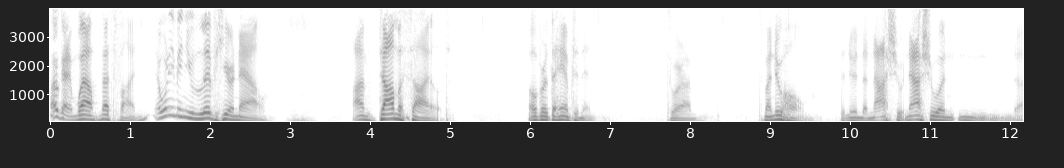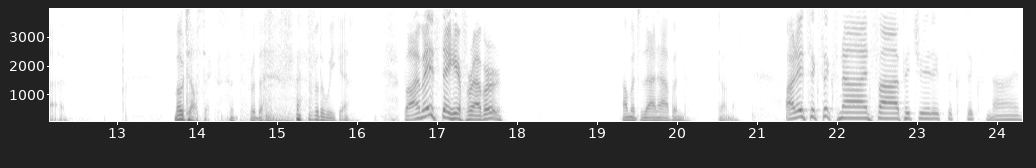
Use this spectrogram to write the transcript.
Okay, well that's fine. And what do you mean you live here now? I'm domiciled over at the Hampton Inn. It's where I'm. It's my new home. The new the Nashua Nashua uh, Motel Six. That's for the for the weekend. But I may stay here forever. How much of that happened? Don't know. All right, eight six six nine five Patriot eight six six nine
